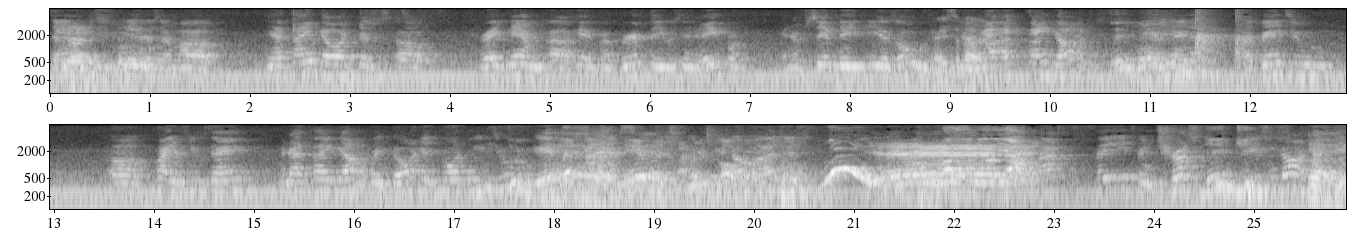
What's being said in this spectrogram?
down Yes, through the years. I'm, uh, yeah, thank God, because, uh, right now, uh, had, my birthday was in April, and I'm seventy-eight years old. Praise the You know, Lord. and I, I thank God. Amen. And I've been through, uh, quite a few things, and I thank God, but God has brought me through Through. every Yes, time. Every You know, I just, Woo! Yeah. my faith and trust In in Jesus God. Yeah. It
